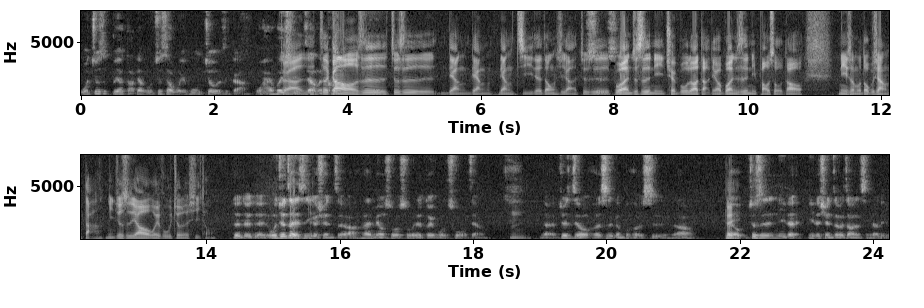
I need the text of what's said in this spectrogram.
我就是不要打掉，我就是要维护旧的这个啊，我还会写这样的。这刚好是就是两两两极的东西啊，就是不然就是你全部都要打掉，不然就是你保守到你什么都不想打，你就是要维护旧的系统。对对对，我觉得这也是一个选择啊，他也没有说所谓的对或错这样。嗯，对，就是只有合适跟不合适，然后对，就是你的你的选择会造成什么样的影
